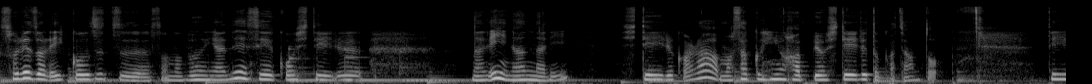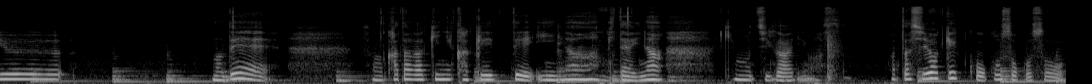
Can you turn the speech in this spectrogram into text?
それぞれ一個ずつその分野で成功しているなりなんなりしているから、まあ、作品を発表しているとかちゃんとっていうのでその肩書きにかけていいなみたいな気持ちがあります。私は結構こそこそ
